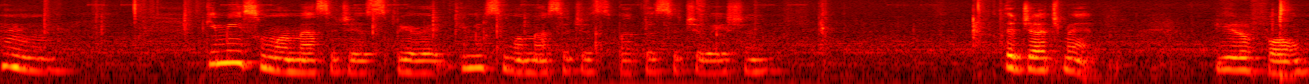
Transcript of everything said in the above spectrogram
Hmm. Give me some more messages, Spirit. Give me some more messages about this situation. The Judgment. Beautiful.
